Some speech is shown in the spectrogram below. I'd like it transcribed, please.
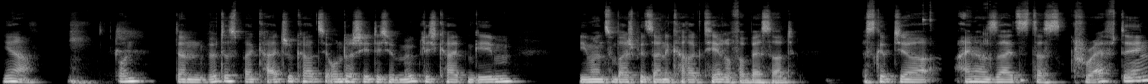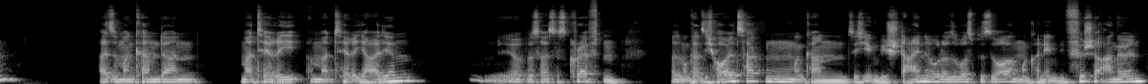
Ja. Und dann wird es bei Kaiju Cards ja unterschiedliche Möglichkeiten geben, wie man zum Beispiel seine Charaktere verbessert. Es gibt ja einerseits das Crafting, also man kann dann Materi Materialien, ja, was heißt das, craften? Also man kann sich Holz hacken, man kann sich irgendwie Steine oder sowas besorgen, man kann irgendwie Fische angeln.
